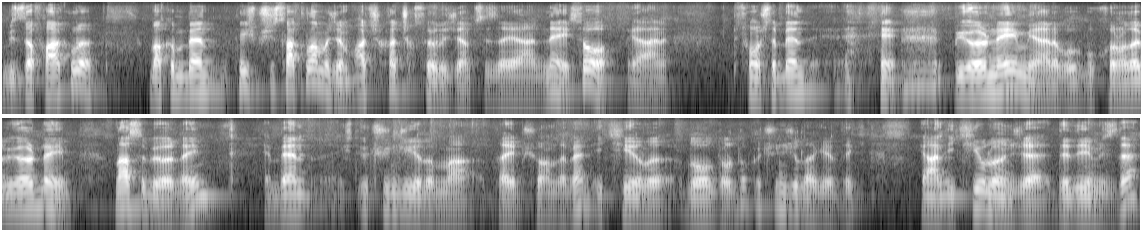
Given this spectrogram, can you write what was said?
Bizde farklı. Bakın ben hiçbir şey saklamayacağım. Açık açık söyleyeceğim size yani. Neyse o yani. Sonuçta ben bir örneğim yani bu, bu konuda bir örneğim. Nasıl bir örneğim? E ben işte üçüncü yılımadayım şu anda ben. İki yılı doldurduk. Üçüncü yıla girdik. Yani iki yıl önce dediğimizde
